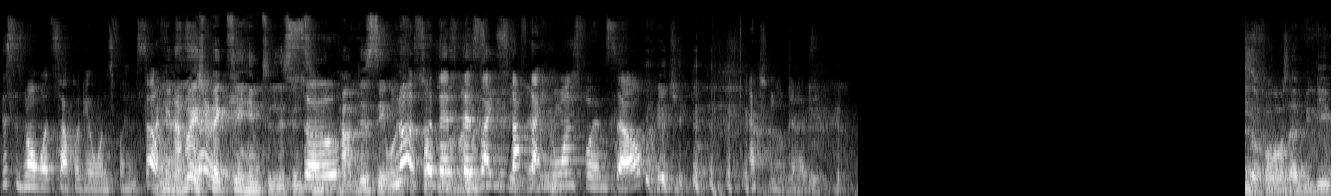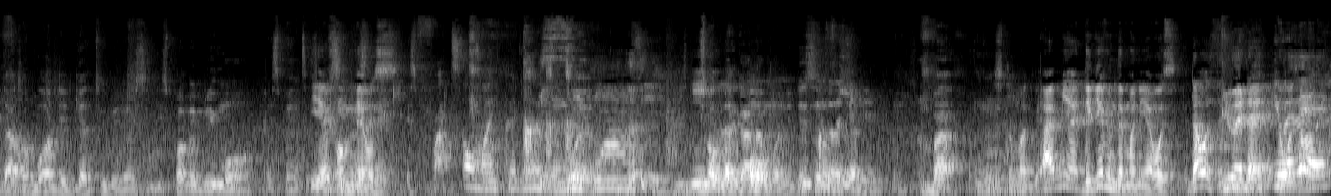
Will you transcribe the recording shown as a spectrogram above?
This is not what Sarkodie wants for himself. I mean, I'm not expecting him to listen So to me. I'm just saying what no. So there's there's like stuff that he wants for himself. Actually, he does. First I believe that Obour did get 2 billion cedis, probably more and spent it. Yeah, My from CD Mills. like- It's fat. Oh my goodness. Homeboy, Chop the Ghana money. This industry. But, mm, I mean, they gave him the money. I was that was the You were there? You were there?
